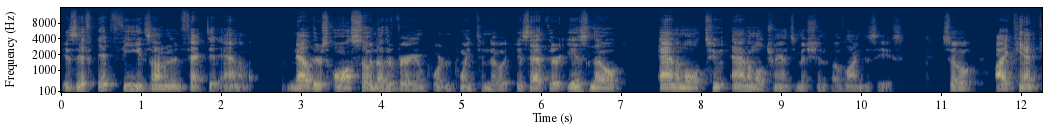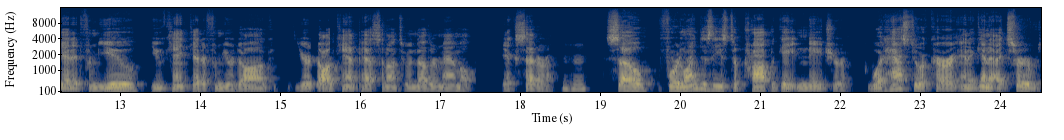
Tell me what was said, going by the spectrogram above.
is if it feeds on an infected animal. Now, there's also another very important point to note is that there is no animal to animal transmission of Lyme disease. So I can't get it from you, you can't get it from your dog, your dog can't pass it on to another mammal, etc. Mm-hmm. So, for Lyme disease to propagate in nature, what has to occur, and again, I sort of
